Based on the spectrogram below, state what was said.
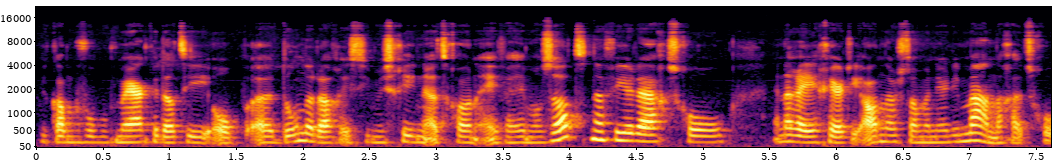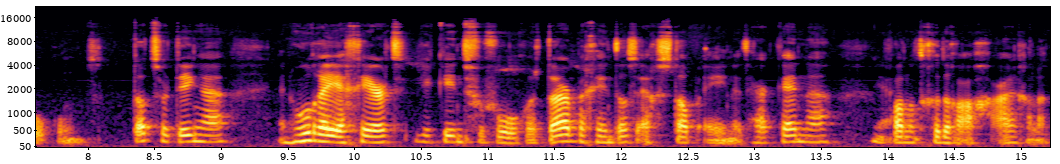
Je kan bijvoorbeeld merken dat hij op uh, donderdag is hij misschien het gewoon even helemaal zat na vier dagen school. En dan reageert hij anders dan wanneer hij maandag uit school komt. Dat soort dingen. En hoe reageert je kind vervolgens? Daar begint als echt stap 1, het herkennen van het gedrag eigenlijk.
